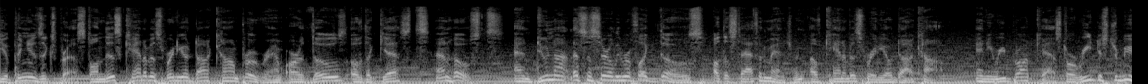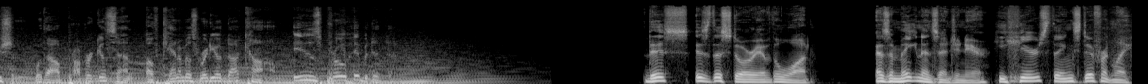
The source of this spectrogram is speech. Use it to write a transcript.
The opinions expressed on this CannabisRadio.com program are those of the guests and hosts and do not necessarily reflect those of the staff and management of CannabisRadio.com. Any rebroadcast or redistribution without proper consent of CannabisRadio.com is prohibited. This is the story of the one. As a maintenance engineer, he hears things differently.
